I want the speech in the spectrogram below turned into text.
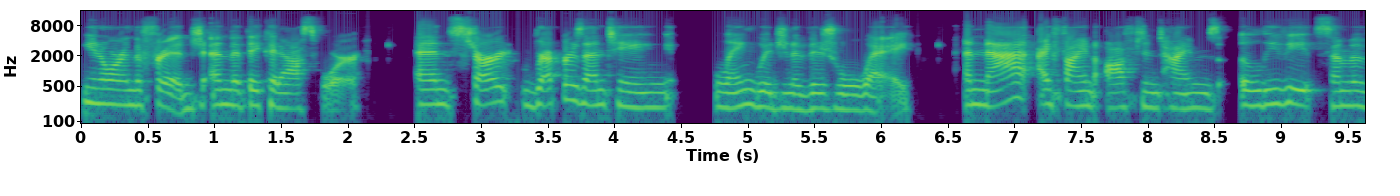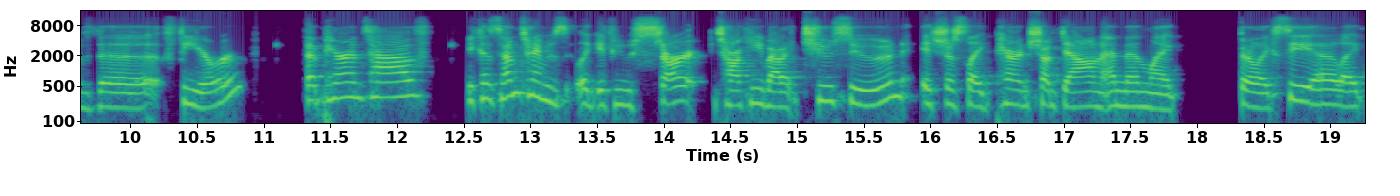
you know, are in the fridge and that they could ask for and start representing language in a visual way. And that I find oftentimes alleviates some of the fear that parents have because sometimes like if you start talking about it too soon, it's just like parents shut down and then like they're like, see ya, like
